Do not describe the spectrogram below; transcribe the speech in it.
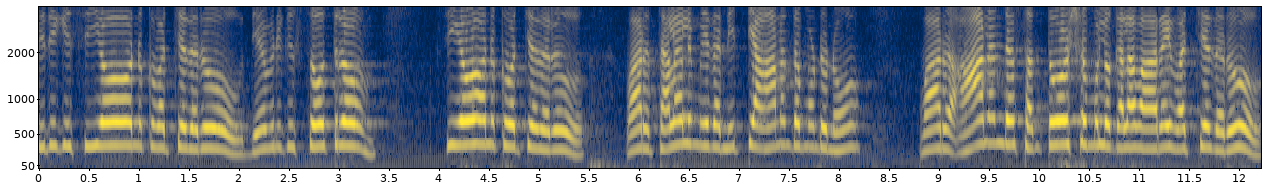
తిరిగి సియోనుకు వచ్చేదరు. దేవునికి స్తోత్రం. సియోనుకు వచ్చేదరు. వారు తలల మీద నిత్య ఆనందముండును. వారు ఆనంద సంతోషములు గలవారై వచ్చేదరు.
